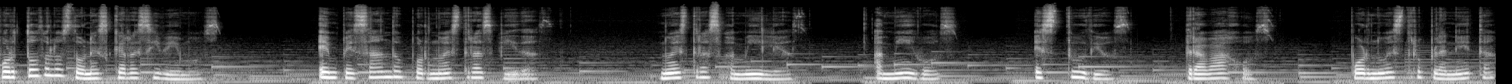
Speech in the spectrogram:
por todos los dones que recibimos, empezando por nuestras vidas, nuestras familias, amigos, estudios, trabajos, por nuestro planeta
